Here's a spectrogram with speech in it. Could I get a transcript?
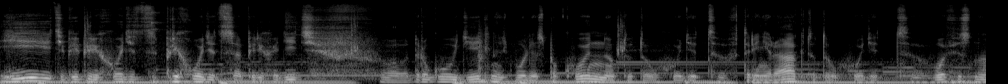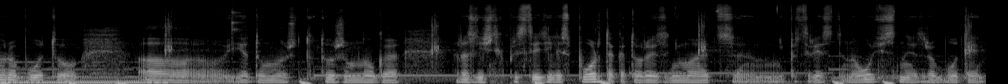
И тебе переходит, приходится переходить в другую деятельность, более спокойную. Кто-то уходит в тренера, кто-то уходит в офисную работу. А, я думаю, что тоже много различных представителей спорта, которые занимаются непосредственно офисной работой,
